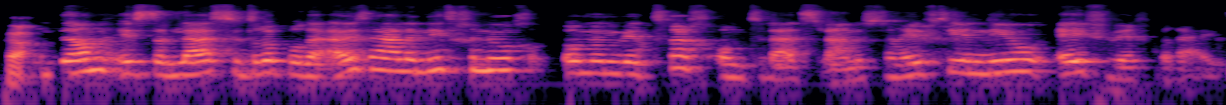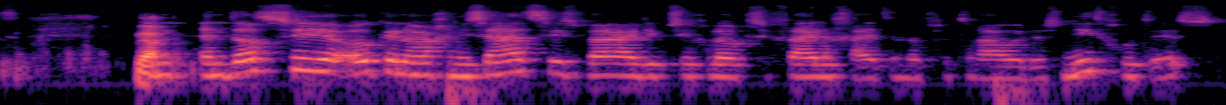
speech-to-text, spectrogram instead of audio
Ja. Dan is dat laatste druppel eruit halen niet genoeg om hem weer terug om te laten slaan. Dus dan heeft hij een nieuw evenwicht bereikt. Ja. En, en dat zie je ook in organisaties waar die psychologische veiligheid en dat vertrouwen dus niet goed is.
